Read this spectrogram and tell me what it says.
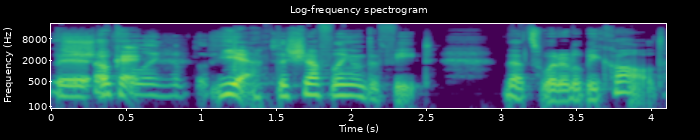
bit- okay. shuffling of the feet. Yeah, the shuffling of the feet. That's what it'll be called.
